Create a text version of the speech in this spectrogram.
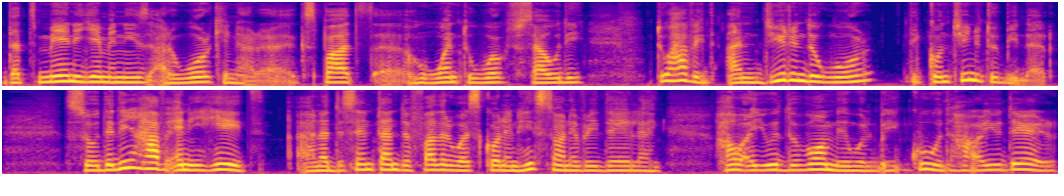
that many Yemenis are working are expats uh, who went to work to Saudi to have it. And during the war they continue to be there. So they didn't have any hate. And at the same time the father was calling his son every day like how are you with the bomb it will be good. How are you there?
